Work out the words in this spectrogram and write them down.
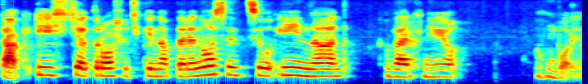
Так, і ще трошечки на переносицю і над верхньою губою.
